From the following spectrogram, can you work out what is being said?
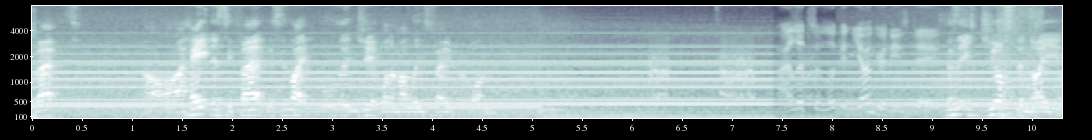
Come Oh, I hate this effect. This is like legit one of my least favourite ones. Pilots are looking younger these days. Because it's just annoying.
